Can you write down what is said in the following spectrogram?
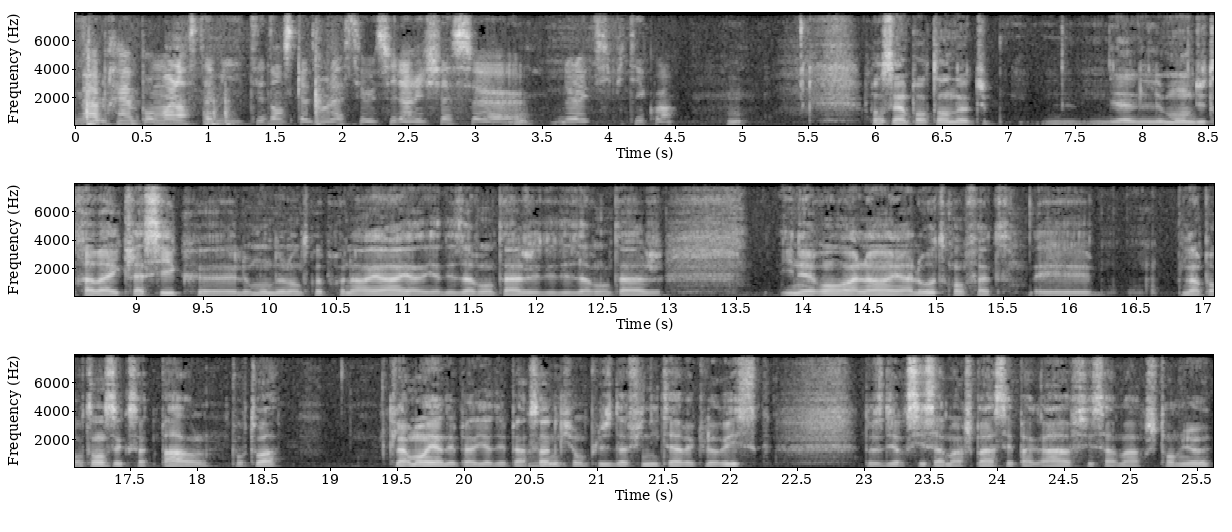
Mais après, pour moi, l'instabilité dans ce cadre-là, c'est aussi la richesse mm. de l'activité, quoi. Mm. Je pense que c'est important de il y a le monde du travail classique, euh, le monde de l'entrepreneuriat, il, y a des avantages et des désavantages inhérents à l'un et à l'autre en fait. Et l'important c'est que ça te parle pour toi. Clairement, il y a des, y a des personnes qui ont plus d'affinité avec le risque, de se dire si ça marche pas, c'est pas grave, si ça marche, tant mieux.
